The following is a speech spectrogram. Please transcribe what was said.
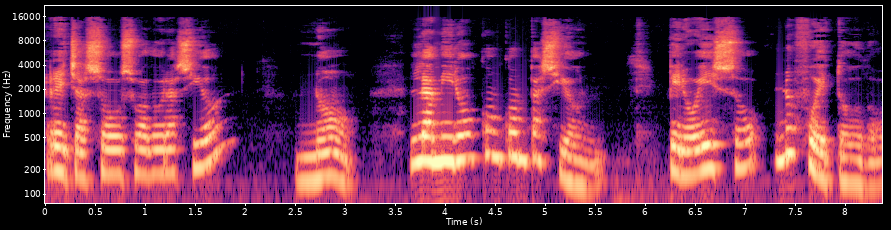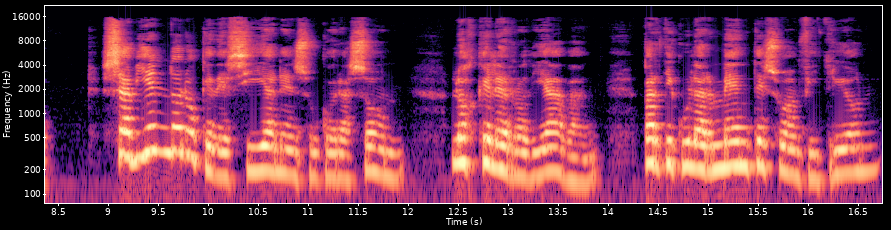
¿Rechazó su adoración? No, la miró con compasión. Pero eso no fue todo sabiendo lo que decían en su corazón los que le rodeaban, particularmente su anfitrión,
